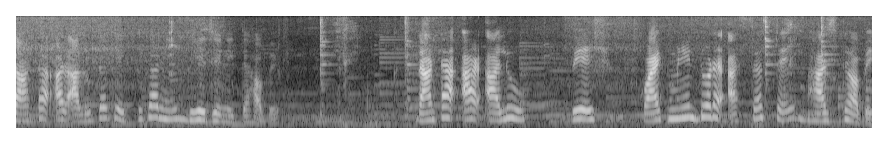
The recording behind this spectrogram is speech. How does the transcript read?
ডাঁটা আর আলুটাকে একটুখানি ভেজে নিতে হবে। ডাঁটা আর আলু বেশ কয়েক মিনিট ধরে আস্তে আস্তে ভাজতে হবে।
